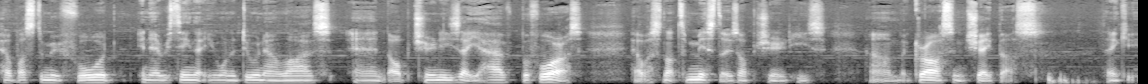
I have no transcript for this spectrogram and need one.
Help us to move forward in everything that you want to do in our lives and the opportunities that you have before us. Help us not to miss those opportunities, um, but grow us and shape us. Thank you.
